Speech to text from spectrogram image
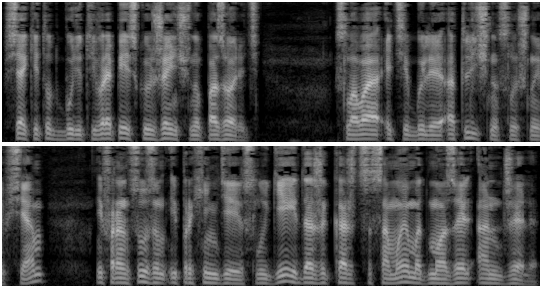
Всякий тут будет европейскую женщину позорить». Слова эти были отлично слышны всем, и французам, и прохиндею-слуге, и даже, кажется, самой мадемуазель Анджеле.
